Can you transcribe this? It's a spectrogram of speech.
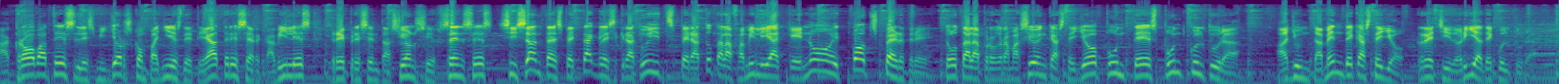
Acròbates, les millors companyies de teatre, cercaviles, representacions circenses, 60 espectacles gratuïts per a tota la família que no et pots perdre. Tota la programació en castelló.es.cultura. Ajuntament de Castelló, Regidoria de Cultura.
